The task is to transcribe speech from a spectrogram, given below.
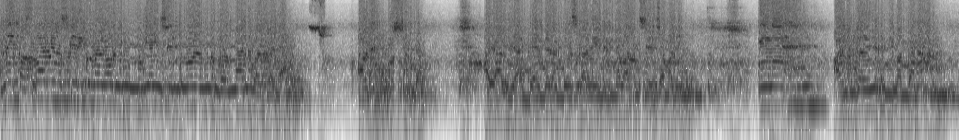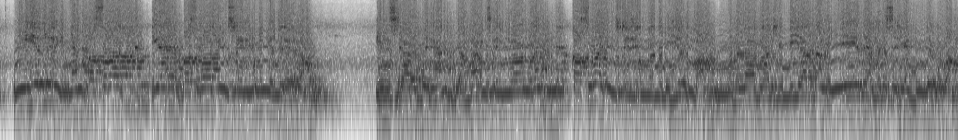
എന്നാൽ ഈ കസറാക്കി നിസ്കരിക്കുന്നതിനോട് പൂർത്തിയായി നിസ്കരിക്കുന്നവരൊന്ന് തുടർന്നാൽ കുഴപ്പമില്ല. പ്രശ്നമില്ല. അയാൾ അദ്ദേഹത്തെ രണ്ട് നിസ്കാരം കഴിഞ്ഞിട്ട് പിന്നെ വാക്ക് നിസ്കരിച്ചാൽ മതി. പിന്നെ അടുത്ത നിബന്ധന നീയത്തിൽ ഞാൻ കസറാക്കിയ കസറാക്കി എന്ന് കരുതാം ഈ നിസ്കാരത്തെ ഞാൻ ജമാഅത്ത് നിസ്കരിക്കുന്നതോടുകൂടെ കസറാക്കി നിസ്കരിക്കുന്നു എന്ന നെയ്യത്തും വേണം നമ്മളാമാർ നെയ്യാത്താണ് ഏത് അമല ശരിയാണ് നെയ്യത്തുമാണ്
